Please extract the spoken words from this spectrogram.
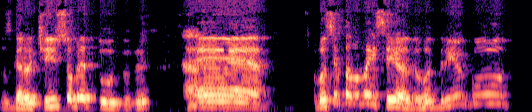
dos garotinhos, sobretudo. Né? Ah. É, você falou mais cedo, Rodrigo,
